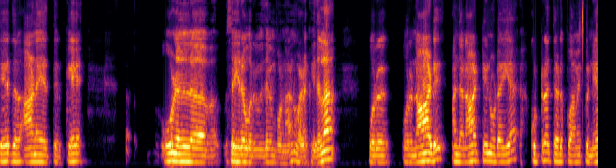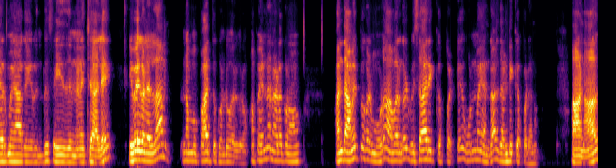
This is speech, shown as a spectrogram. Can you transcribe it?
தேர்தல் ஆணையத்திற்கே ஊழல் செய்கிற ஒரு விதம் போனான்னு வழக்கு. இதெல்லாம் ஒரு ஒரு நாடு அந்த நாட்டினுடைய குற்றத்தடுப்பு அமைப்பு நேர்மையாக இருந்து செய்து நினைச்சாலே இவைகளெல்லாம் நம்ம பார்த்து கொண்டு வருகிறோம். அப்ப என்ன நடக்கணும்? அந்த அமைப்புகள் மூலம் அவர்கள் விசாரிக்கப்பட்டு உண்மை என்றால் தண்டிக்கப்படணும். ஆனால்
